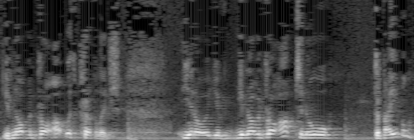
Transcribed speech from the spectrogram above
You've not been brought up with privilege. You know, you've, you've not been brought up to know the Bible.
